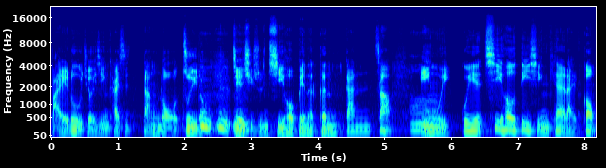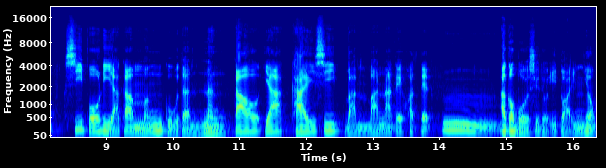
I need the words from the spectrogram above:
白露就已经开始当落水了。嗯嗯这个时阵气候变得更干燥，哦因为规个气候地形起来来讲，西伯利亚甲蒙古的冷高压开始慢慢啊在发展。嗯，啊，个无受到伊大影响，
